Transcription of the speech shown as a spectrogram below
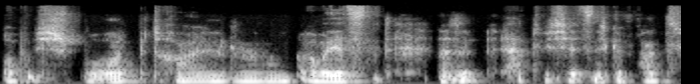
ob ich Sport betreibe. Aber jetzt, also er hat mich jetzt nicht gefragt,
